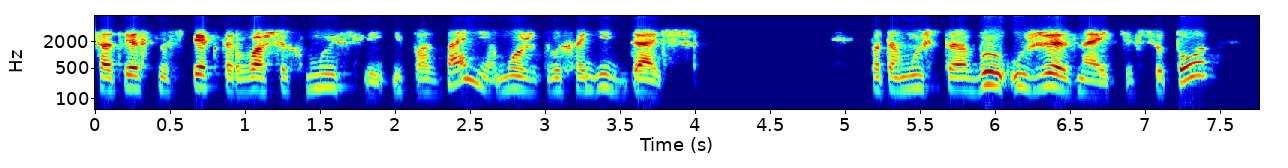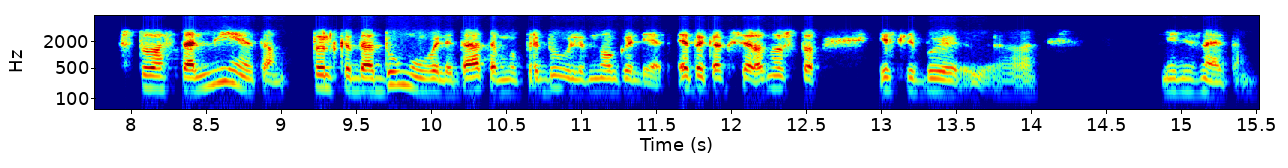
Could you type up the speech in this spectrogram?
соответственно, спектр ваших мыслей и познания может выходить дальше, потому что вы уже знаете все то, что остальные там только додумывали, да, там и придумывали много лет. Это как все равно, что если бы э, я не знаю, там,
